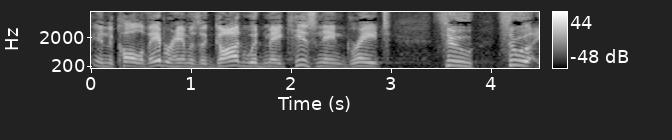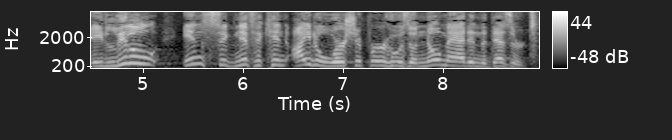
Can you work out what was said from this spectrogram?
in the call of Abraham is that God would make his name great through, through a little insignificant idol worshiper who was a nomad in the desert.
